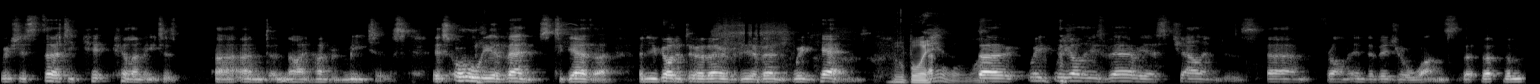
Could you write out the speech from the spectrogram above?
which is 30 ki- kilometers uh, and 900 meters. It's all the events together, and you've got to do it over the event weekend. Oh boy! Uh, so we, we got these various challenges um, from individual ones. The, the, the,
